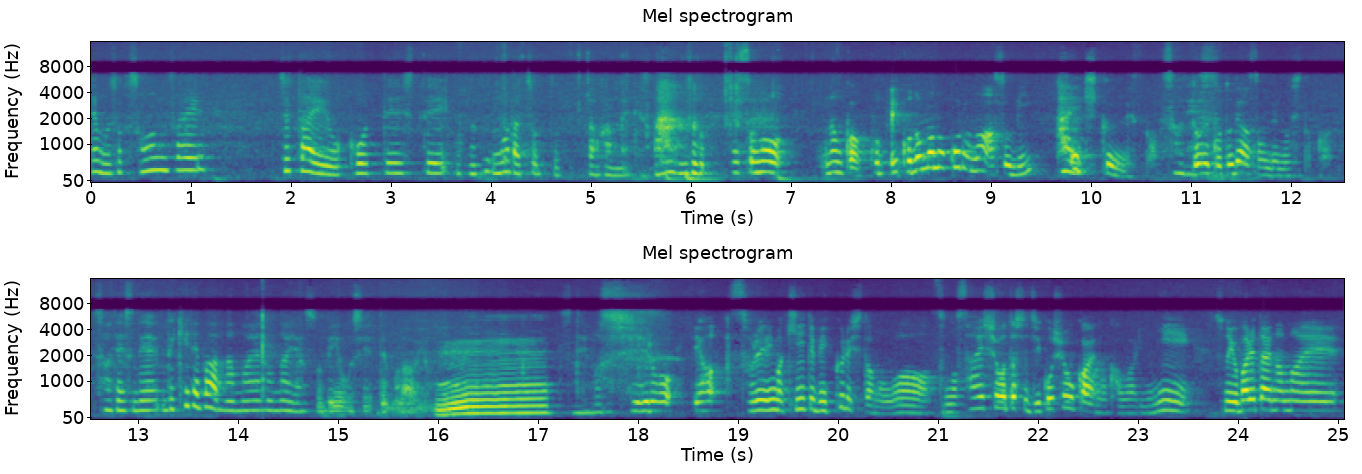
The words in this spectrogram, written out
でもちょっと存在自体を肯定してまだちょっとわかんないです。えそのなんかこえ子供の頃の遊びをはい。聞くんですか、そうです。どういうことで遊んでましたか？そうです。ねできれば名前のない遊びを教えてもらうよううにーん。してます。面白い。いやそれ今聞いてびっくりしたのはその最初私自己紹介の代わりにその呼ばれたい名前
